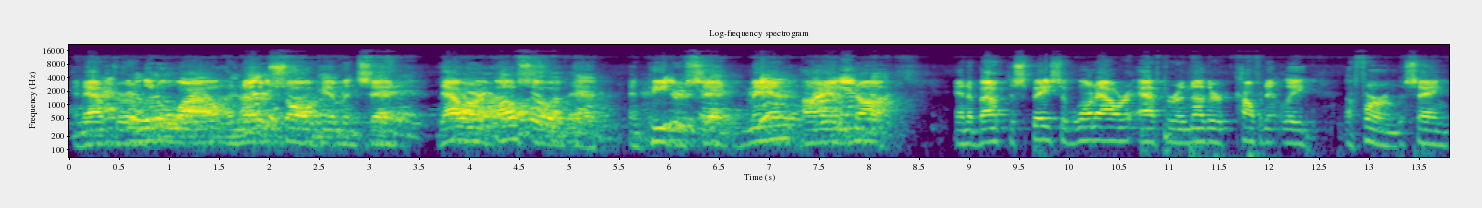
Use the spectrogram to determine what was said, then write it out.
And after a little while, another saw him and said, Thou art also of them. And Peter said, Man, I am not. And about the space of one hour after another confidently affirmed, saying,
